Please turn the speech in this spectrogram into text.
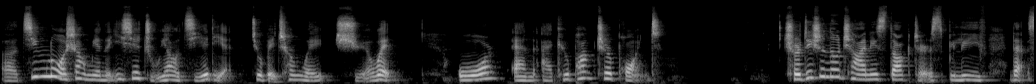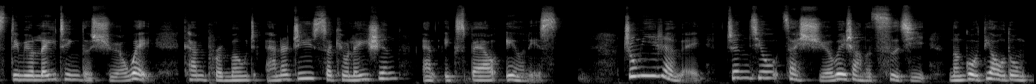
呃经络上面的一些主要节点就被称为穴位，or an acupuncture point. Traditional Chinese doctors believe that stimulating the 穴位 can promote energy circulation and expel illness. 中医认为，针灸在穴位上的刺激能够调动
